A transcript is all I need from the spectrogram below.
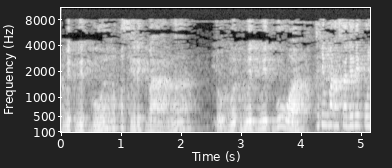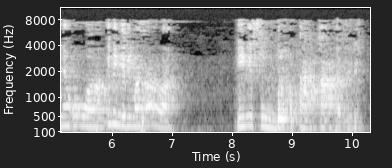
Duit-duit gue lo kok sirik banget. Tuh, duit-duit gue. Jadi merasa diri punya uang. Ini jadi masalah. Ini sumber petaka hadirin.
